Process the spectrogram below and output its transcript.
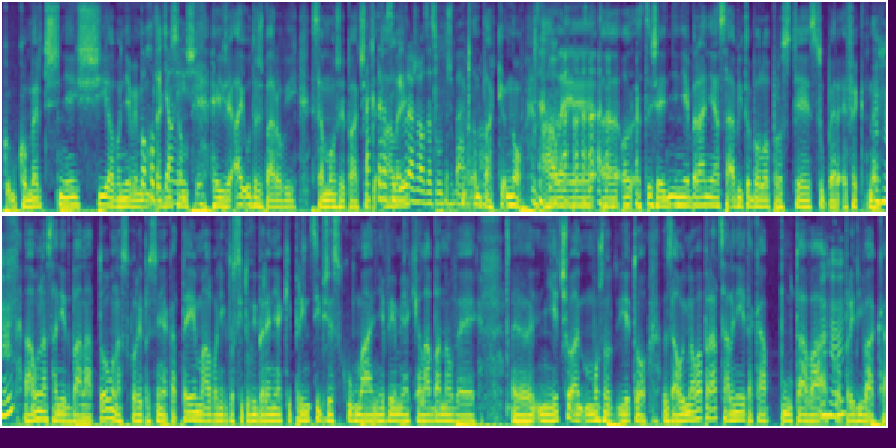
ko- komerčnejší, alebo neviem. tak by som, Pochopiteľnejší. hej, že aj udržbarovi sa môže páčiť. Tak teraz ale... si vyražal za súdržbáru. No. Tak, no, ale o- že ne- nebrania sa, aby to bolo proste super efektné. Mhm. Uh-huh. A u nás sa nedbá na to, u nás skôr je presne nejaká téma, alebo niekto si tu vybere nejaký princíp, že skúma, neviem, nejaké labanové uh, niečo a možno je to zaujímavá práca, ale nie je taká pútavá uh-huh. ako pre diváka.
